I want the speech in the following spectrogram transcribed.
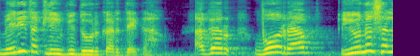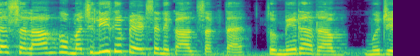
मेरी तकलीफ़ भी दूर कर देगा। अगर वो रब यूनुस सलाम को मछली के पेट से निकाल सकता है तो मेरा रब मुझे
